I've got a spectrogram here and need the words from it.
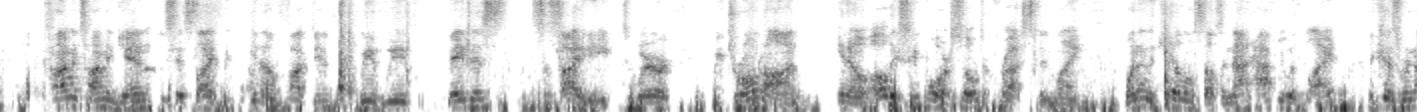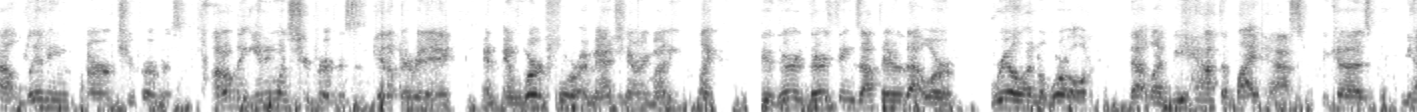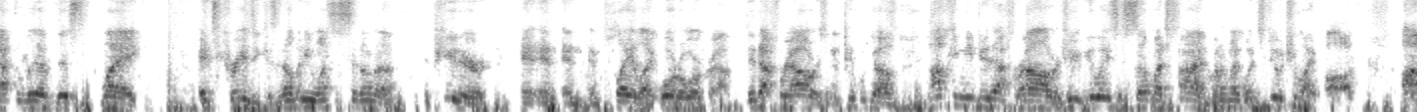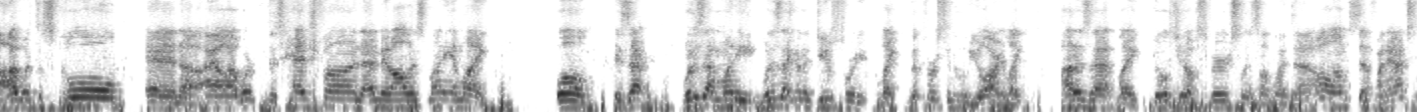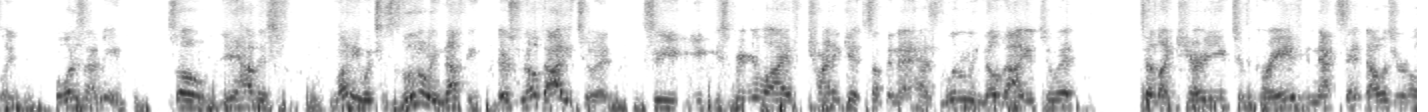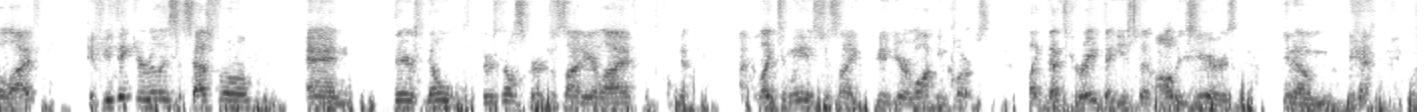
time and time again. It's just like you know, fuck, dude. We we've made this society to where we drone on. You know, all these people are so depressed and like wanting to kill themselves and not happy with life because we're not living our true purpose. I don't think anyone's true purpose is get up every day and, and work for imaginary money. Like, there there are things out there that were real in the world that like we have to bypass because we have to live this like it's crazy because nobody wants to sit on a computer and, and, and, play like World of Warcraft. Did that for hours, and then people go, "How can you do that for hours? You, you wasted so much time." And I'm like, "What'd you do with your life?" Oh, uh, I went to school and uh, I, I worked this hedge fund. I made all this money. I'm like, well, is that what is that money? What is that going to do for you, like the person who you are? Like, how does that like build you up spiritually and stuff like that? Oh, I'm set financially, but what does that mean? So you have this money, which is literally nothing. There's no value to it. So you, you, you spend your life trying to get something that has literally no value to it to like carry you to the grave, and that's it. That was your whole life. If you think you're really successful and there's no there's no spiritual side of your life, like to me, it's just like, dude, you're a walking corpse. Like that's great that you spent all these years, you know,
